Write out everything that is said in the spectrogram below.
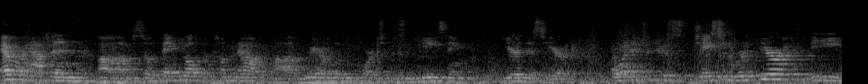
ever happen. Um, so thank you all for coming out. Uh, we are looking forward to an amazing year this year. I want to introduce Jason Ruthier, the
